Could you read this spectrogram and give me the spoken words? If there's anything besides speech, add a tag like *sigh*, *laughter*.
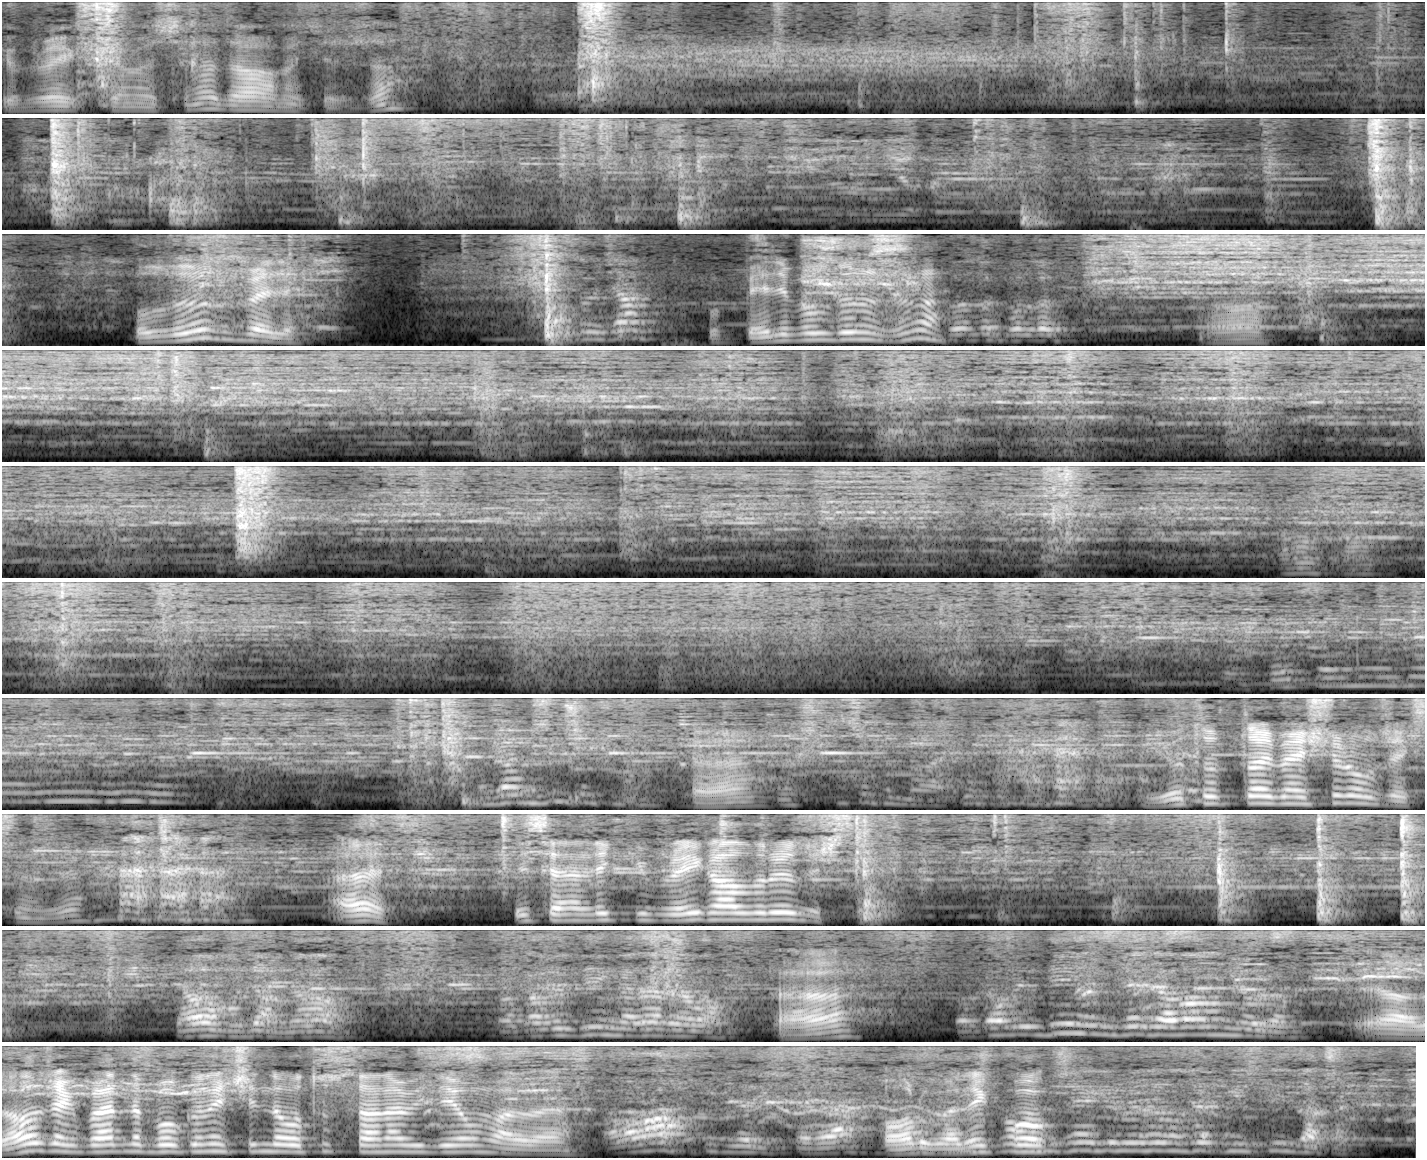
Gübre eklemesine devam ediyoruz ha. Buldunuz mu beli? Nasıl hocam? Bu beli buldunuz değil mi? Bulduk bulduk. Tamam tamam. Hocam bizim çekiyorsunuz. He. Yakışıklı çekin bari. *laughs* YouTube'da meşhur olacaksınız ya. Evet. Bir senelik gübreyi kaldırıyoruz işte. Devam hocam devam. Bakabildiğin kadar devam. Ha. Bakabildiğince devam diyorum. Ya ne olacak ben de bokun içinde 30 tane videom var be. Ah güzel işte be. Organik Bokun bok. içine girmeden olacak bir iş değil zaten.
